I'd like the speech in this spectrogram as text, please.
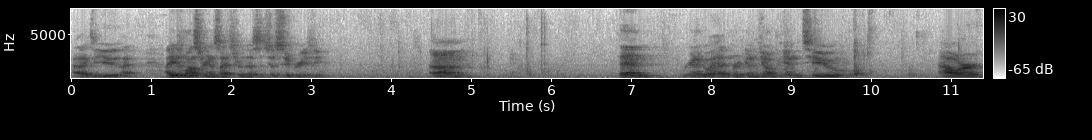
I like to use, I, I use Monster Insights for this, it's just super easy. Um, then, we're gonna go ahead and we're gonna jump into our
